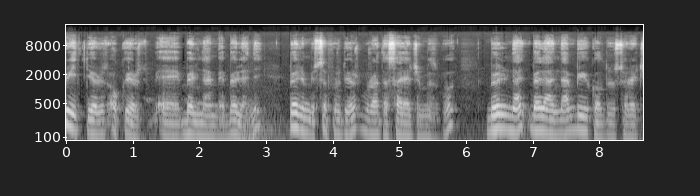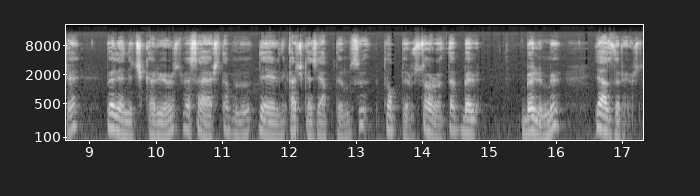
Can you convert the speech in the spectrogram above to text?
Read diyoruz, okuyoruz e, bölünen ve böleni. Bölümü sıfır diyoruz. Burada sayacımız bu. Bölünen, bölenden büyük olduğu sürece böleni çıkarıyoruz ve sayaçta bunu değerini kaç kez yaptığımızı topluyoruz. Sonra da böl, bölümü yazdırıyoruz.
